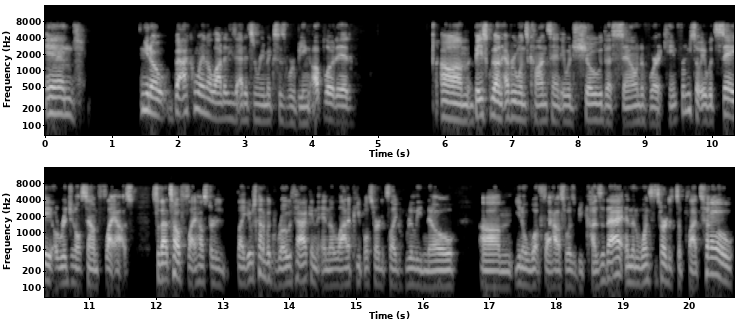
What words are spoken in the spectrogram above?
And, you know, back when a lot of these edits and remixes were being uploaded, um, basically on everyone's content, it would show the sound of where it came from. So it would say original sound Flighthouse. So that's how Flighthouse started. Like it was kind of a growth hack, and, and a lot of people started to like really know, um, you know, what Flighthouse was because of that. And then once it started to plateau,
